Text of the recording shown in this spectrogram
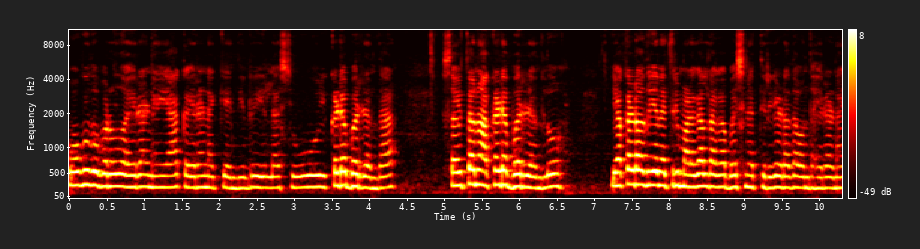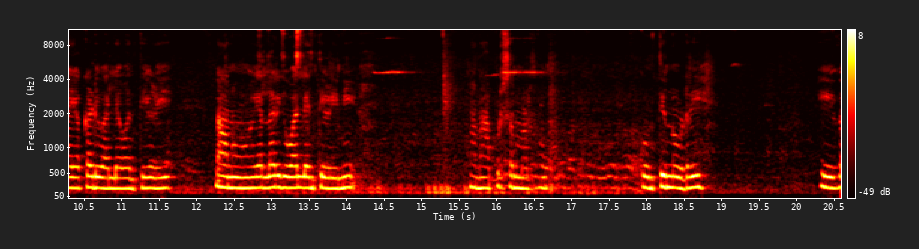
ಹೋಗೋದು ಬರೋದು ಹೈರಾಣ, ಯಾಕೆ ಹೈರಾಣಕ್ಕೆ ಅಂದಿನ್ರಿ? ಇಲ್ಲ ಶಿವು ಈ ಕಡೆ ಬರ್ರಿ ಅಂದ. ಸವಿತಾನು ಆ ಕಡೆ ಬರ್ರಿ ಅಂದ್ಲು. ಯಾಕಡೆ ಹೋದ್ರೆ ಏನೈತ್ರಿ? ಮಳೆಗಾಲದಾಗ ಬಸ್ಸಿನ ತಿರುಗಾಡೋದ ಒಂದು ಹೈರಾಣ, ಯಾಕಡೆ ಒಲ್ಲೆವ ಅಂತೇಳಿ ನಾನು ಎಲ್ಲರಿಗೂ ಒಲ್ಲೆ ಅಂತೇಳೀನಿ. ನಾನು ಆಪ್ರೇಷನ್ ಮಾಡಿದ್ರು ಕುಂತೀನಿ ನೋಡ್ರಿ. ಈಗ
